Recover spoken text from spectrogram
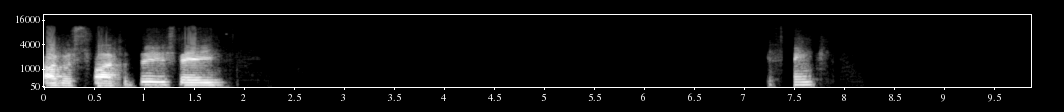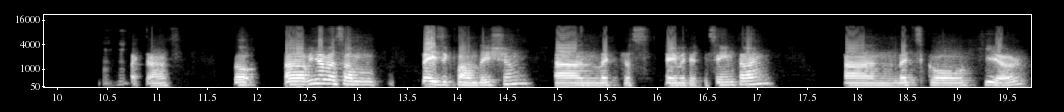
August 5 to Tuesday, thing. Mm-hmm. Like that. So uh, we have uh, some basic foundation and let's just save it at the same time. And let's go here.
